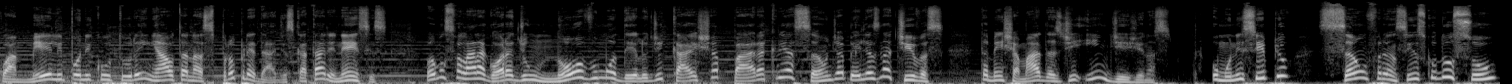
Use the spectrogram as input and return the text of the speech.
Com a meliponicultura em alta nas propriedades catarinenses, Vamos falar agora de um novo modelo de caixa para a criação de abelhas nativas, também chamadas de indígenas. O município São Francisco do Sul,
